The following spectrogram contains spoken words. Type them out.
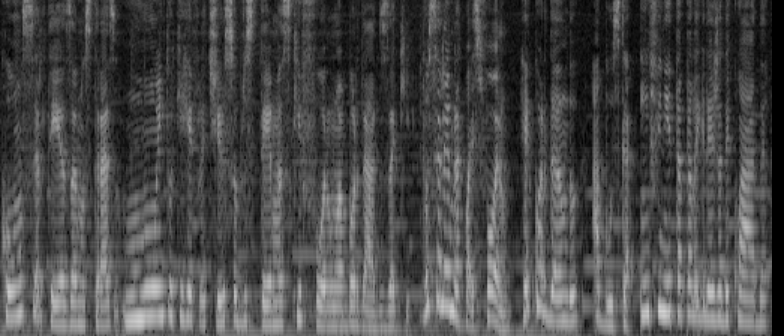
com certeza nos traz muito que refletir sobre os temas que foram abordados aqui. Você lembra quais foram? Recordando a busca infinita pela igreja adequada,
